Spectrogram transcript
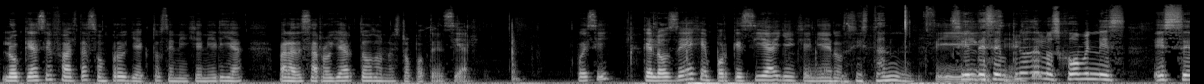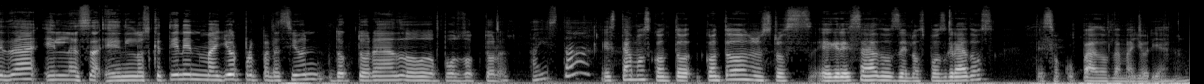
Lo que hace falta son proyectos en ingeniería para desarrollar todo nuestro potencial. Pues sí, que los dejen porque sí hay ingenieros. Si están, Sí, si el desempleo sí. de los jóvenes es- se da en las en los que tienen mayor preparación, doctorado, postdoctorado, ahí está. Estamos con, to- con todos nuestros egresados de los posgrados desocupados la mayoría, ¿no?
